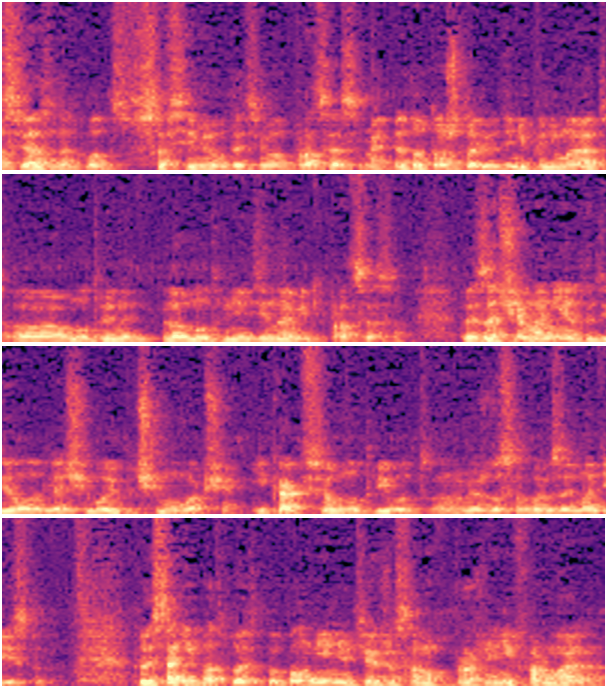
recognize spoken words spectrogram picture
связанных вот со всеми вот этими вот процессами, это то, что люди не понимают а, внутренней, э, внутренней динамики процесса. То есть зачем они это делают, для чего и почему вообще, и как все внутри вот э, между собой взаимодействует. То есть они подходят к выполнению тех же самых упражнений формально.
